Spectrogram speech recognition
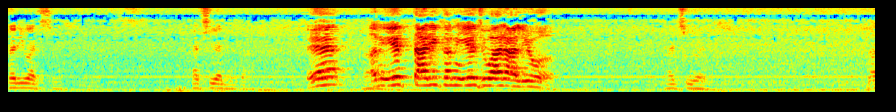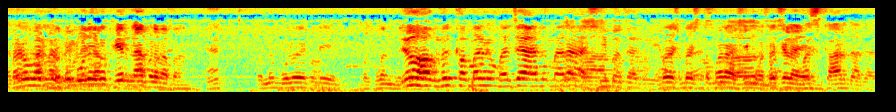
ખરી વાત છે. સાચી વાત હે? અને એ જ તારીખ અને એ જ વાર આલ્યો. સાચી વાત બરોબર તમે બોલો ફેર ના પડે બાપા. હે? તમે બોલો એટલે ભગવાન જો લ્યો ખબર મજા અને મારા હાસી બતાવી બસ બસ તમારા હાસી મોઢા ચડાય. નમસ્કાર દાદા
